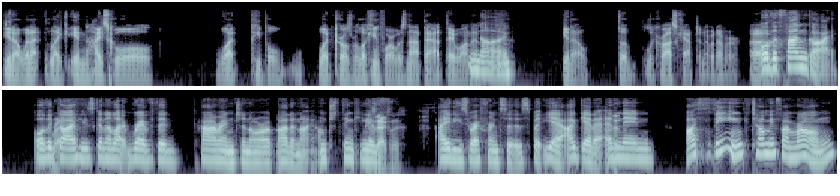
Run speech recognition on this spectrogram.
you know, when I like in high school, what people, what girls were looking for was not that. They wanted, No, you know, the lacrosse captain or whatever. or the fun guy, or the right. guy who's going to like rev the car engine, or I don't know. I'm just thinking of 80s references. But yeah, I get it. And Uh, then I think, tell me if I'm wrong,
